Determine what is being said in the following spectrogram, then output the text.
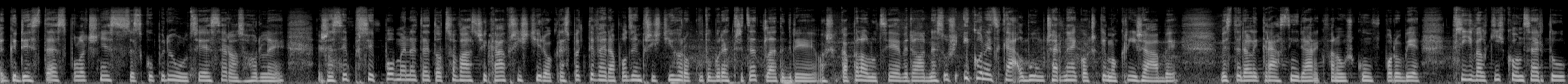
kdy jste společně se skupinou Lucie se rozhodli, že si připomenete to, co vás čeká příští rok, respektive na podzim příštího roku, to bude 30 let, kdy vaše kapela Lucie vydala dnes už ikonické album Černé kočky, mokrý žáby. Vy jste dali krásný dárek fanouškům v podobě tří velkých koncertů.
